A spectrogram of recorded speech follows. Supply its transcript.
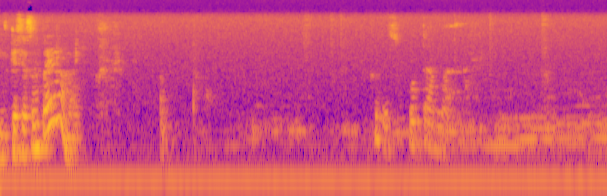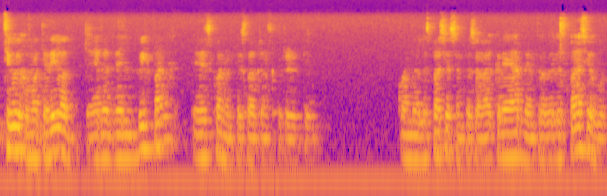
Es que es un pedo, güey. hijo de su puta madre. Sí, güey, como te digo, desde el Big Bang es cuando empezó a transcurrir el tiempo. Cuando el espacio se empezó a crear dentro del espacio, güey.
